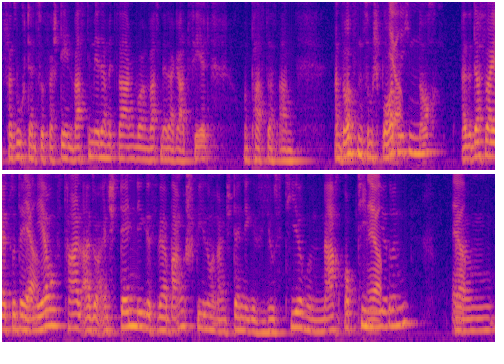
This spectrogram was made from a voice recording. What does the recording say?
versuche dann zu verstehen, was die mir damit sagen wollen, was mir da gerade fehlt und passe das an. Ansonsten zum Sportlichen ja. noch. Also das war jetzt so der ja. Ernährungsteil, also ein ständiges Verbankspiel und ein ständiges Justieren und Nachoptimieren. Ja. Ja. Ähm,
